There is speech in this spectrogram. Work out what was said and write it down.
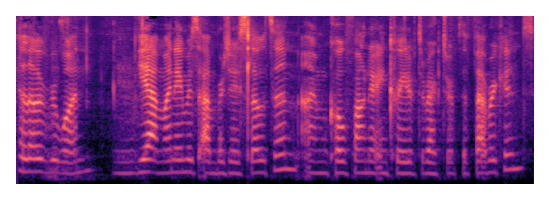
Hello, everyone. Yeah, my name is Amber Jae Slooten. I'm co founder and creative director of The Fabricant.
